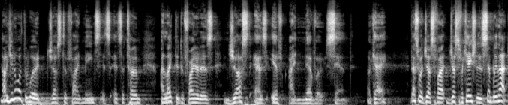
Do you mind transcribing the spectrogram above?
Now, you know what the word justified means? It's, it's a term, I like to define it as just as if I never sinned, okay? That's what justify, justification is simply that.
